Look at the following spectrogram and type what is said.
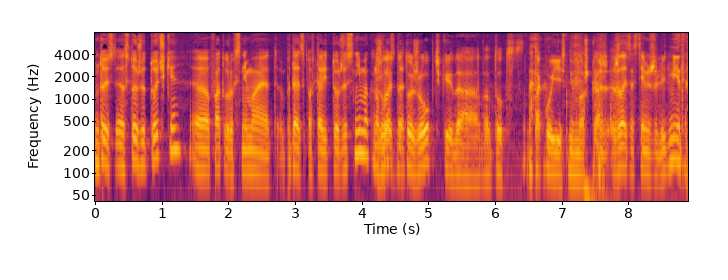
Ну, то есть э, с той же точки э, фотограф снимает, пытается повторить тот же снимок, но Желательно просто... той же оптикой, да, тут такой есть немножко. Желательно с теми же людьми.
